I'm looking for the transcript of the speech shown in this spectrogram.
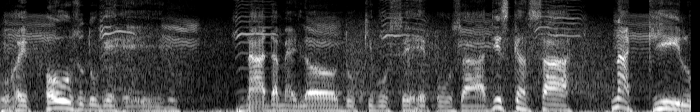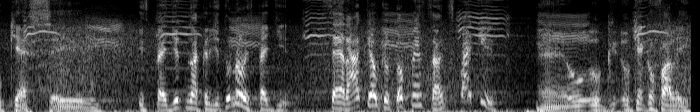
O repouso do guerreiro. Nada melhor do que você repousar, descansar naquilo que é seu. Expedito, não acredito não, Expedito. Será que é o que eu tô pensando, Expedito? É, o, o, o que é que eu falei?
